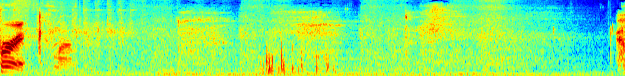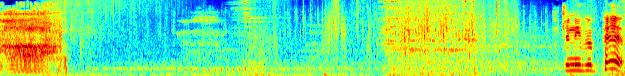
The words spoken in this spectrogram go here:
Prick, man. Didn't even pip.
